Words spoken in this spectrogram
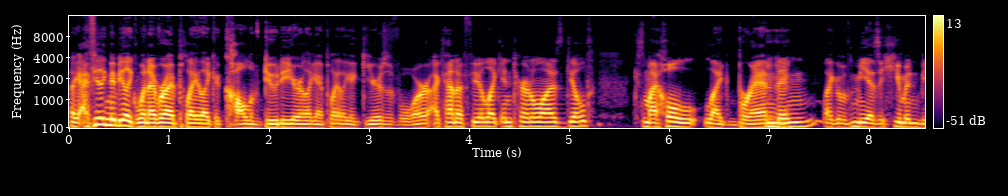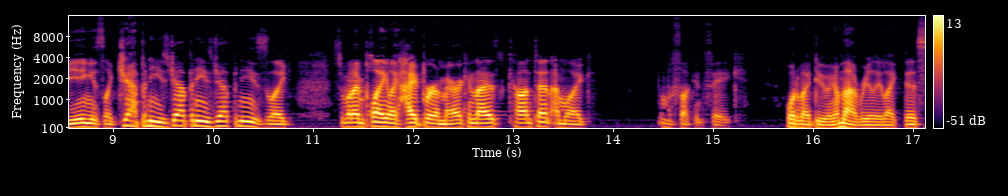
like I feel like maybe like whenever I play like a Call of Duty or like I play like a Gears of War, I kind of feel like internalized guilt because my whole like branding mm-hmm. like of me as a human being is like Japanese, Japanese, Japanese. Like, so when I'm playing like hyper Americanized content, I'm like, I'm a fucking fake. What am I doing? I'm not really like this.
